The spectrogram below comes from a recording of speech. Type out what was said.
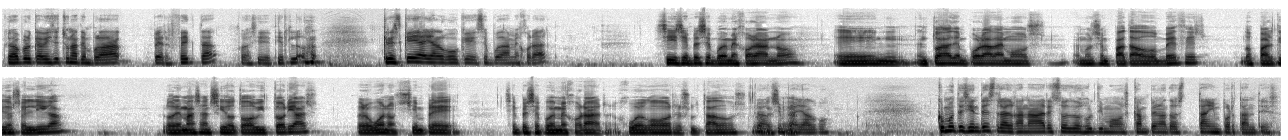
Claro, porque habéis hecho una temporada perfecta, por así decirlo. ¿Crees que hay algo que se pueda mejorar? Sí, siempre se puede mejorar, ¿no? En, en toda la temporada hemos, hemos empatado dos veces, dos partidos en liga. Lo demás han sido todo victorias, pero bueno, siempre, siempre se puede mejorar. Juegos, resultados. lo Claro, que siempre sea. hay algo. ¿Cómo te sientes tras ganar estos dos últimos campeonatos tan importantes?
